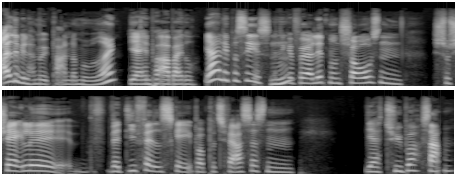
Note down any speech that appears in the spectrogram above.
aldrig ville have mødt på andre måder, ikke? Ja, ind på arbejdet. Ja, lige præcis. Mm. Mhm. Det kan føre lidt nogle sjove sådan, sociale øh, værdifællesskaber på tværs af sådan, ja, typer sammen.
